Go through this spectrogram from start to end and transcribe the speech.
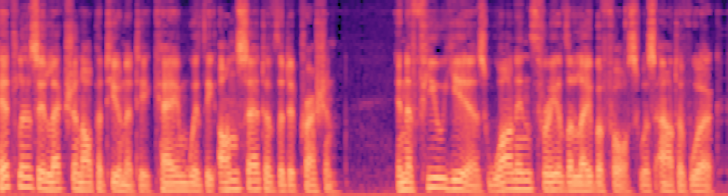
Hitler's election opportunity came with the onset of the Depression. In a few years, one in three of the labor force was out of work.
